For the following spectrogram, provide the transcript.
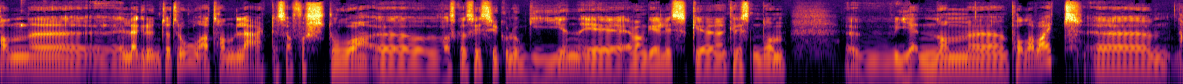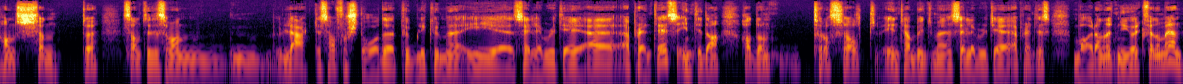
Han legger eller det er grunn til å tro at han lærte seg å forstå eh, hva skal jeg si, psykologien i evangelisk eh, kristendom gjennom Paula White. Han skjønte samtidig som han mm, lærte seg å forstå det publikummet i Celebrity Apprentice. Inntil da hadde han tross alt, inntil han begynte med Celebrity Apprentice, var han et New York-fenomen.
